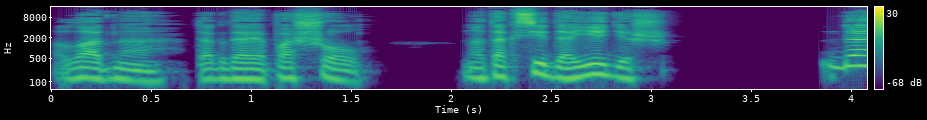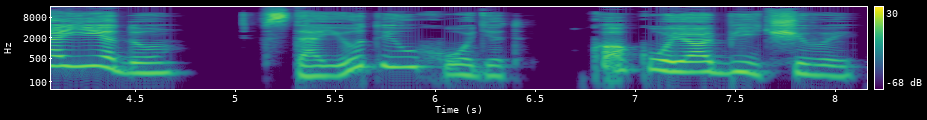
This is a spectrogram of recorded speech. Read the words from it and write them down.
Ладно, тогда я пошел. На такси доедешь? Доеду. Встает и уходит. Какой обидчивый.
